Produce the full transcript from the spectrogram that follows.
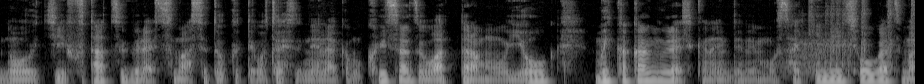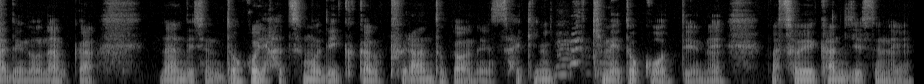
のうち2つぐらい済ませとくってことですね。なんかもうクリスマス終わったらもう6日間ぐらいしかないんでね、もう先に正月までのなんか、なんでしょうね、どこに初詣行くかのプランとかをね、先に決めとこうっていうね、まあそういう感じですね。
